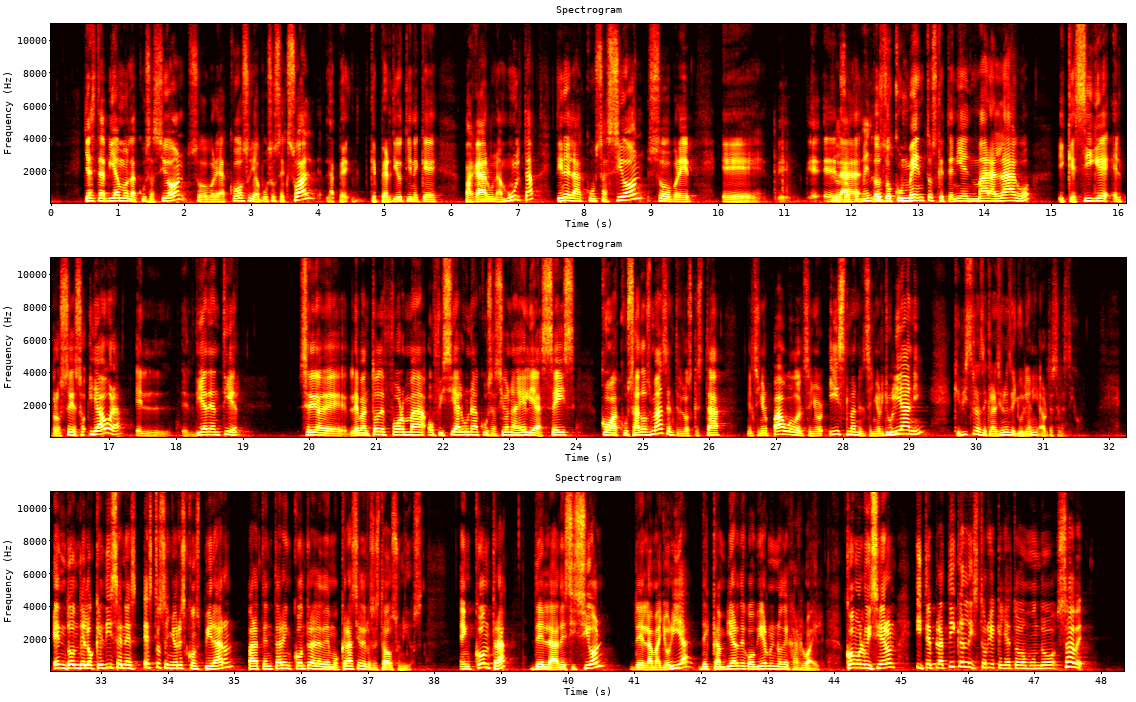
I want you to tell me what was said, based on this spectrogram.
Ya sabíamos la acusación sobre acoso y abuso sexual, la pe- que perdió tiene que pagar una multa. Tiene la acusación sobre eh, eh, eh, ¿Los la- documentos? los documentos que tenía en Mar a Lago y que sigue el proceso. Y ahora, el, día de antier, se eh, levantó de forma oficial una acusación a él y a seis coacusados más, entre los que está el señor Powell, el señor Eastman, el señor Giuliani, que viste las declaraciones de Giuliani, ahorita se las digo, en donde lo que dicen es, estos señores conspiraron para atentar en contra de la democracia de los Estados Unidos, en contra de la decisión de la mayoría de cambiar de gobierno y no dejarlo a él. ¿Cómo lo hicieron? Y te platican la historia que ya todo el mundo sabe.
